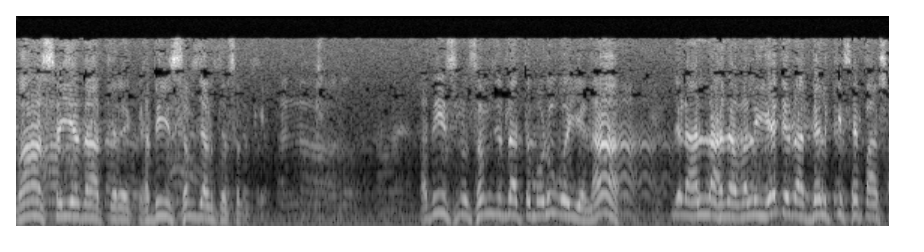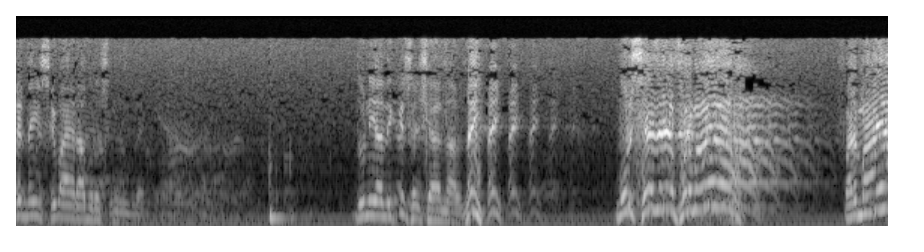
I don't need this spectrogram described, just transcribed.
واہ، سیدہ، تیرے حدیث سمجھ تو سب کے حدیث نو سمجھتا تو مڑو وہی ہے نا، جڑا اللہ دا ولی ہے جا دل کسے پاسے نہیں سوائے رب رسول ہے دنیا کی کسی شہر نہیں۔ مرشد نے فرمایا فرمایا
